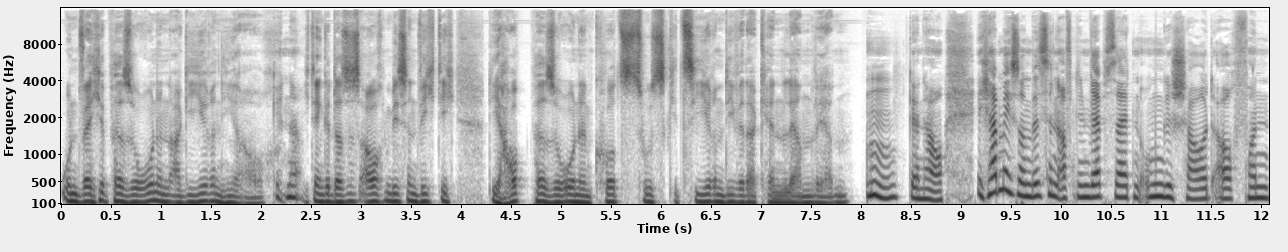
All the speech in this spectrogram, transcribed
und welche Personen agieren hier auch. Genau. Ich denke, das ist auch ein bisschen wichtig, die Hauptpersonen kurz zu skizzieren, die wir da kennenlernen werden. Mhm, genau. Ich habe mich so ein bisschen auf den Webseiten umgeschaut, auch von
